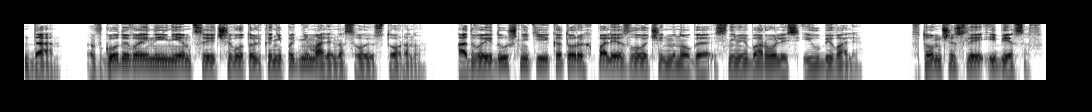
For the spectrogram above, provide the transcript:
Да, в годы войны немцы чего только не поднимали на свою сторону, а двоедушники, которых полезло очень много, с ними боролись и убивали, в том числе и бесов.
